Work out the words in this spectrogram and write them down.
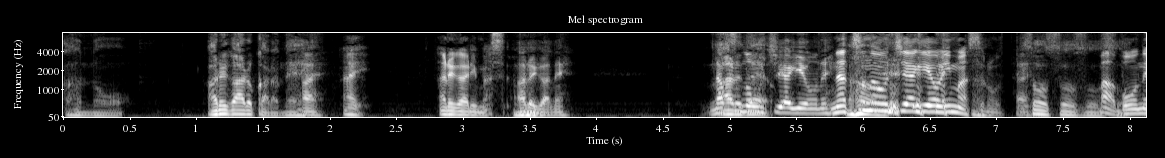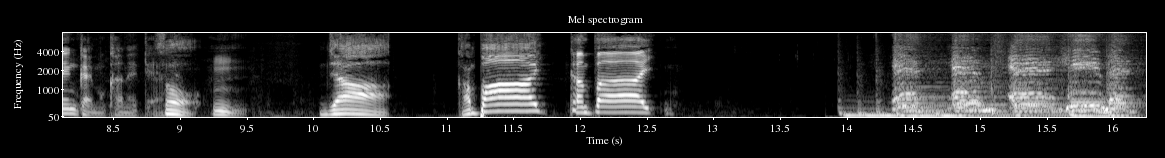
あの、あれがあるからね。はい。はい。あれがあります。あれがね。夏の打ち上げをね。夏の打ち上げを今するはい。そうそうそうそう。まあ忘年会も兼ねて。そう。うん。じゃあ、乾杯乾杯 !FMA 姫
